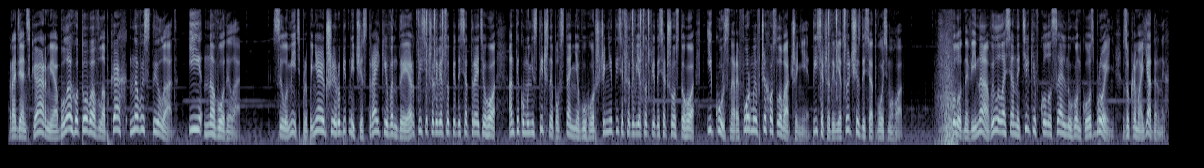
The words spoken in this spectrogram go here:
радянська армія була готова в лапках навести лад і наводила. Силоміць, припиняючи робітничі страйки в НДР 1953-го, антикомуністичне повстання в Угорщині 1956-го і курс на реформи в Чехословаччині 1968-го. Холодна війна вилилася не тільки в колосальну гонку озброєнь, зокрема ядерних,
